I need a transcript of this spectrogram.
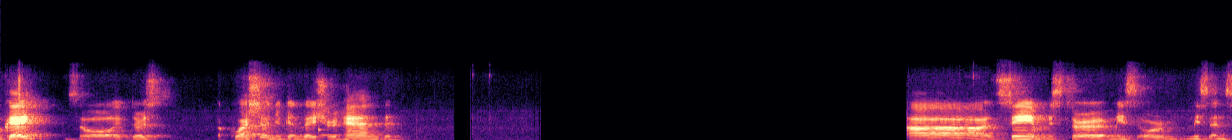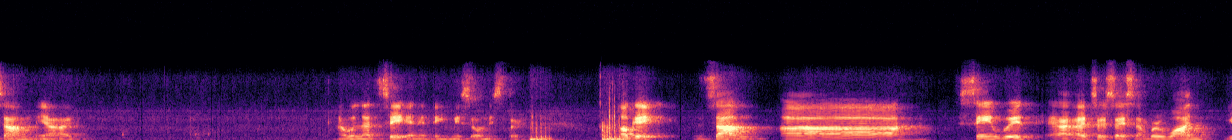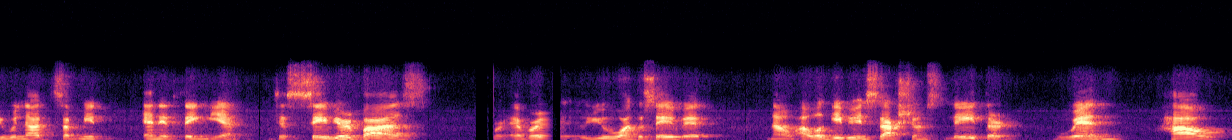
Okay, so if there's a question, you can raise your hand. Uh, same, Mr. Miss or Miss and Sam. Yeah. I will not say anything, Miss or Mr. Okay, some uh, same with uh, exercise number one, you will not submit anything yet. Just save your files wherever you want to save it. Now, I will give you instructions later when, how,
